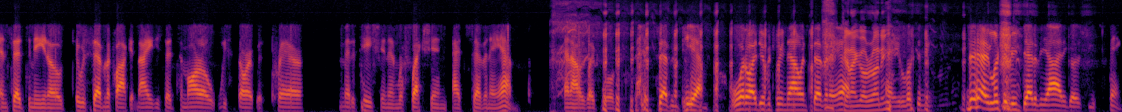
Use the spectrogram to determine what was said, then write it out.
and said to me, you know, it was seven o'clock at night. He said, tomorrow we start with prayer, meditation, and reflection at 7 a.m. And I was like, well, it's 7 p.m. What do I do between now and 7 a.m.? Can I go running? And he looked at me. Yeah, he looked at me dead in the eye and he goes, "You think?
